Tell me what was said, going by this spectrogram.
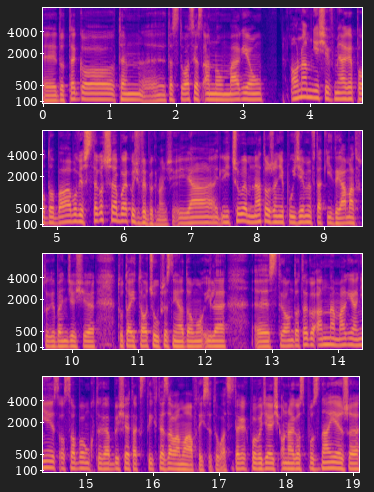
Y, do tego ten, ta sytuacja z Anną Marią ona mnie się w miarę podobała, bo wiesz, z tego trzeba było jakoś wybrnąć. Ja liczyłem na to, że nie pójdziemy w taki dramat, który będzie się tutaj toczył przez nie wiadomo ile e, stron. Do tego Anna Maria nie jest osobą, która by się tak stricte załamała w tej sytuacji. Tak jak powiedziałeś, ona rozpoznaje, że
